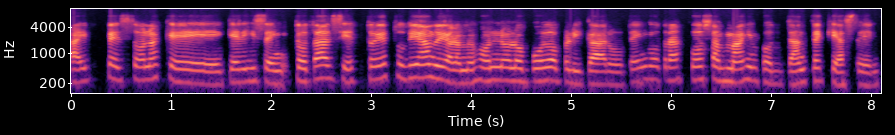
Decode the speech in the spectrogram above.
Hay personas que, que dicen, total, si estoy estudiando y a lo mejor no lo puedo aplicar o tengo otras cosas más importantes que hacer.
